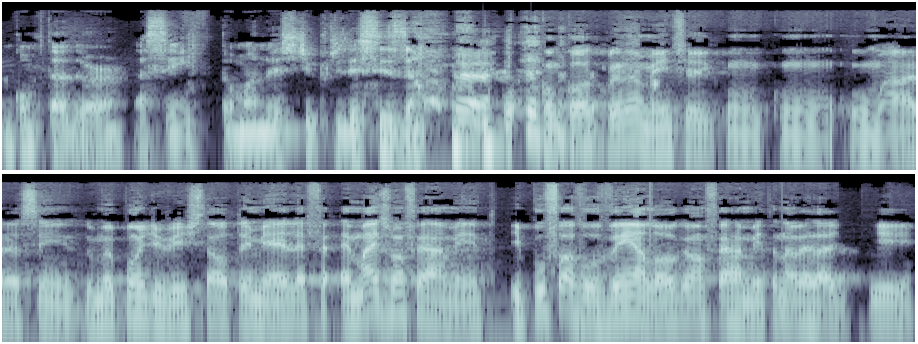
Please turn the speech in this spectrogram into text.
um computador assim, tomando esse tipo de decisão. Co- Concordo plenamente aí com, com o Mário. Assim, do meu ponto de vista, a UTML é, é mais uma ferramenta. E, por favor, venha logo. É uma ferramenta, na verdade, que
